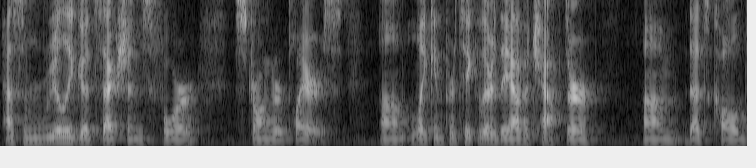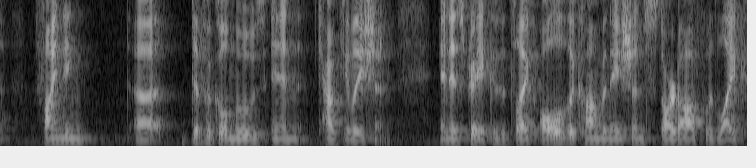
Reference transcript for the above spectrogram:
has some really good sections for stronger players. Um, like in particular, they have a chapter um, that's called "Finding uh, Difficult Moves in Calculation," and it's great because it's like all of the combinations start off with like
